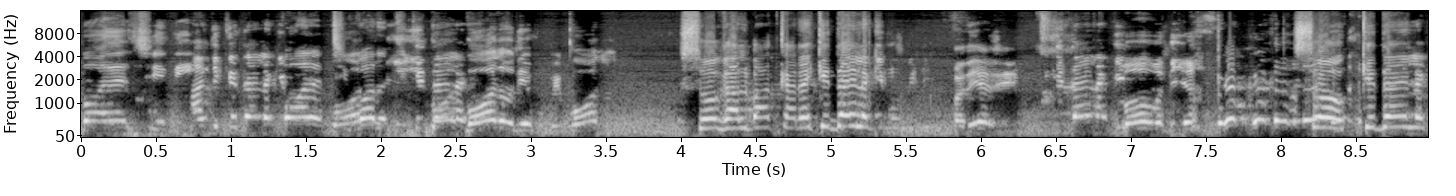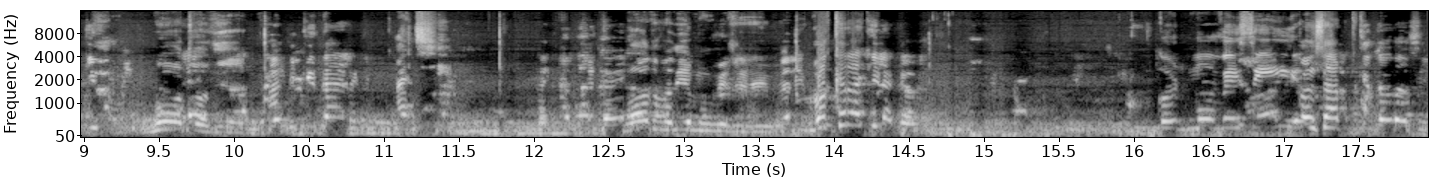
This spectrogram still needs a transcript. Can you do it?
ਬਹੁਤ ਅੱਛੀ ਦੀ। ਹਾਂਜੀ ਕਿਦਾਂ ਲੱਗੀ ਬਹੁਤ ਅੱਛੀ ਬਹੁਤ ਅੱਛੀ ਕਿਦਾਂ ਲੱਗੀ? ਬਹੁਤ ਵਧੀਆ ਮੂਵੀ ਬਹੁਤ ਸੋ ਗੱਲਬਾਤ ਕਰ ਰਹੇ ਕਿਦਾਂ ਲੱਗੀ ਮੂਵੀ ਦੀ? ਵਧੀਆ ਸੀ ਕਿਦਾਂ ਲੱਗੀ? ਬਹੁਤ ਵਧੀਆ। ਸੋ ਕਿਦਾਂ ਲੱਗੀ ਬਹੁਤ ਵਧੀਆ। ਹਾਂਜੀ ਕਿਦਾਂ ਲੱਗੀ? ਅੱਛੀ। ਬਹੁਤ ਵਧੀਆ ਮੂਵੀ ਸੀ ਵੱਖਰਾ ਕੀ ਲੱਗਾ? ਗੁੱਡ ਮੂਵੀ ਸੀ। ਕਨਸੈਪਟ ਕਿਦਾਂ ਦਾ ਸੀ?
